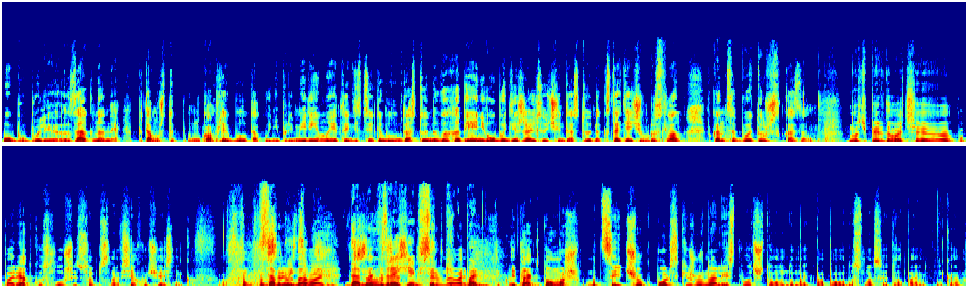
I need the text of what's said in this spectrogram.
оба были загнаны, потому что ну, конфликт был такой непримиримый, это действительно был достойный выход, и они оба держались очень достойно. Кстати, о чем Руслан в конце боя тоже сказал. Ну, теперь давайте по порядку слушать, собственно, всех участников соревнований. Да, но возвращаемся к памятнику. Итак, Томаш Мацейчук, польский журналист, вот что он думает по поводу сноса этого памятника.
